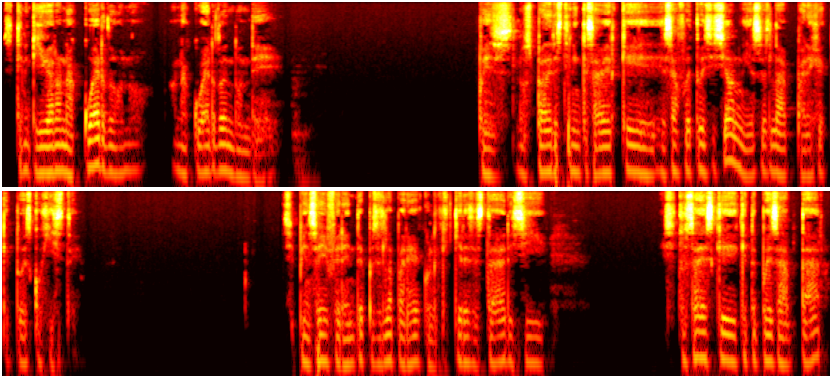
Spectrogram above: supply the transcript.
Se tiene que llegar a un acuerdo, ¿no? A un acuerdo en donde pues los padres tienen que saber que esa fue tu decisión y esa es la pareja que tú escogiste. Si piensa diferente, pues es la pareja con la que quieres estar y si, si tú sabes que, que te puedes adaptar,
